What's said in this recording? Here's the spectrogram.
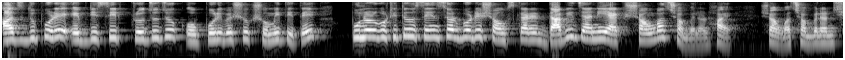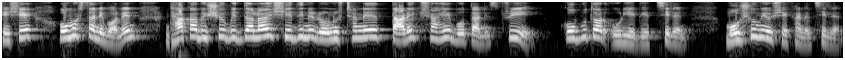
আজ দুপুরে এফডিসির প্রযোজক ও পরিবেশক সমিতিতে পুনর্গঠিত সেন্সর বোর্ডের সংস্কারের দাবি জানিয়ে এক সংবাদ সম্মেলন হয়। সংবাদ সম্মেলন শেষে ওমর সানি বলেন, ঢাকা বিশ্ববিদ্যালয় সেদিনের অনুষ্ঠানে তারেক সাহেব ও তার স্ত্রী কবুতর উড়িয়ে দিচ্ছিলেন, মৌসুমিও সেখানে ছিলেন।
